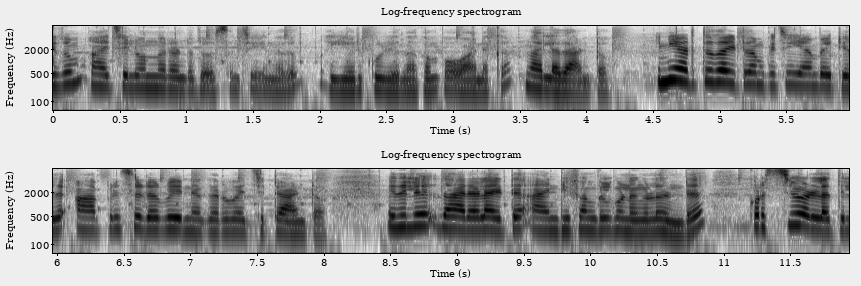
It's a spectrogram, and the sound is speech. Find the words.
ഇതും ആഴ്ചയിൽ ഒന്നോ രണ്ടോ ദിവസം ചെയ്യുന്നതും ഈ ഒരു കുഴിനകം പോകാനൊക്കെ നല്ലതാണ് കേട്ടോ ഇനി അടുത്തതായിട്ട് നമുക്ക് ചെയ്യാൻ പറ്റിയത് ആപ്പിൾ സിഡർ വിനെഗർ വെച്ചിട്ടാണ് കേട്ടോ ഇതിൽ ധാരാളമായിട്ട് ആന്റി ഫംഗൽ ഗുണങ്ങളുണ്ട്. കുറച്ച് വെള്ളത്തിൽ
